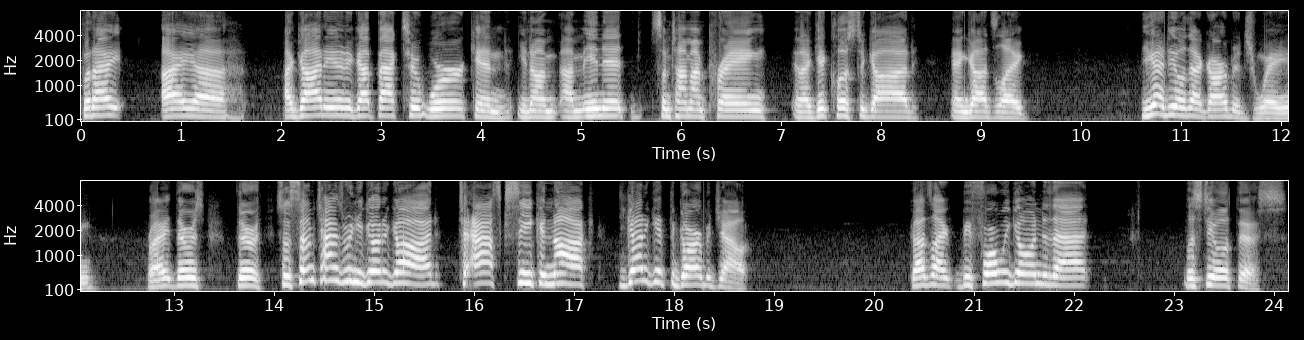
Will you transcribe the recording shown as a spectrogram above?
but I, I, uh, I got in, I got back to work, and you know, I'm, I'm in it. Sometime I'm praying, and I get close to God, and God's like, "You got to deal with that garbage, Wayne." Right? There was there. So sometimes when you go to God to ask, seek, and knock, you got to get the garbage out. God's like, before we go into that, let's deal with this.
